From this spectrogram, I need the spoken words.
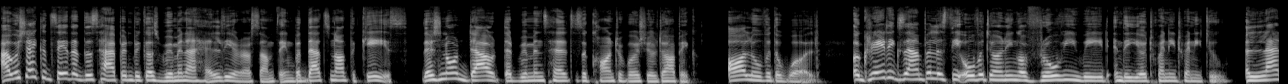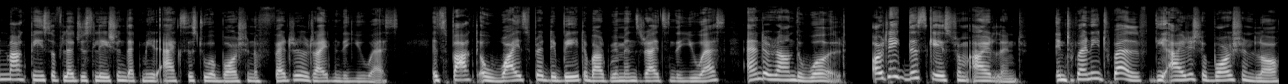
I wish I could say that this happened because women are healthier or something, but that's not the case. There's no doubt that women's health is a controversial topic all over the world. A great example is the overturning of Roe v. Wade in the year 2022, a landmark piece of legislation that made access to abortion a federal right in the US. It sparked a widespread debate about women's rights in the US and around the world. Or take this case from Ireland. In 2012, the Irish abortion law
